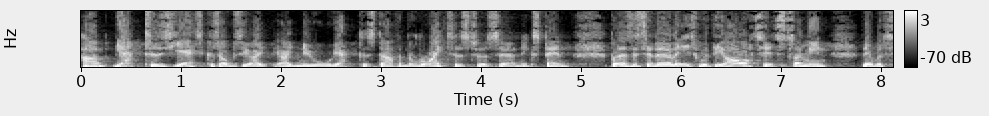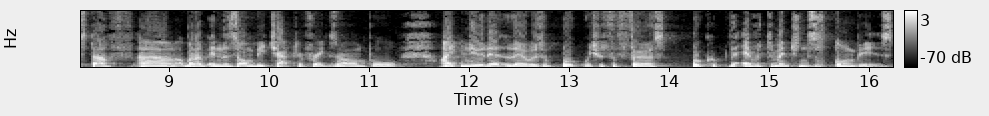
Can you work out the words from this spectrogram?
um, the actors, yes, because obviously I, I knew all the actor stuff and the writers to a certain extent. But as I said earlier, it's with the artists. I mean, there was stuff um, when I'm in the zombie chapter, for example, I knew that there was a book which was the first book that ever to mention zombies,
